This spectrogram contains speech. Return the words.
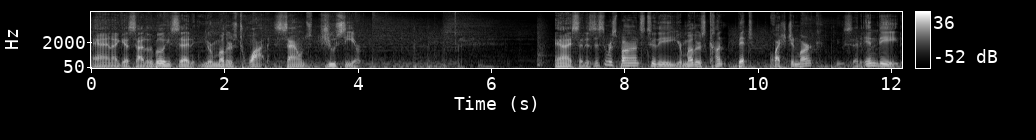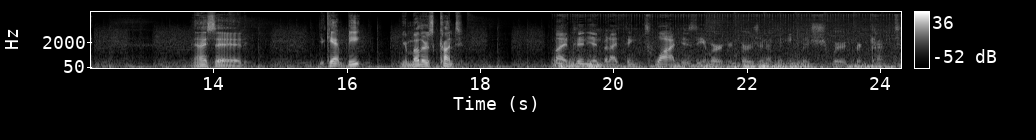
And I guess out of the blue, he said, Your mother's twat sounds juicier. And I said, "Is this in response to the your mother's cunt bit question mark?" He said, "Indeed." And I said, "You can't beat your mother's cunt." my opinion, but I think twat is the American version of the English word for cunt.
